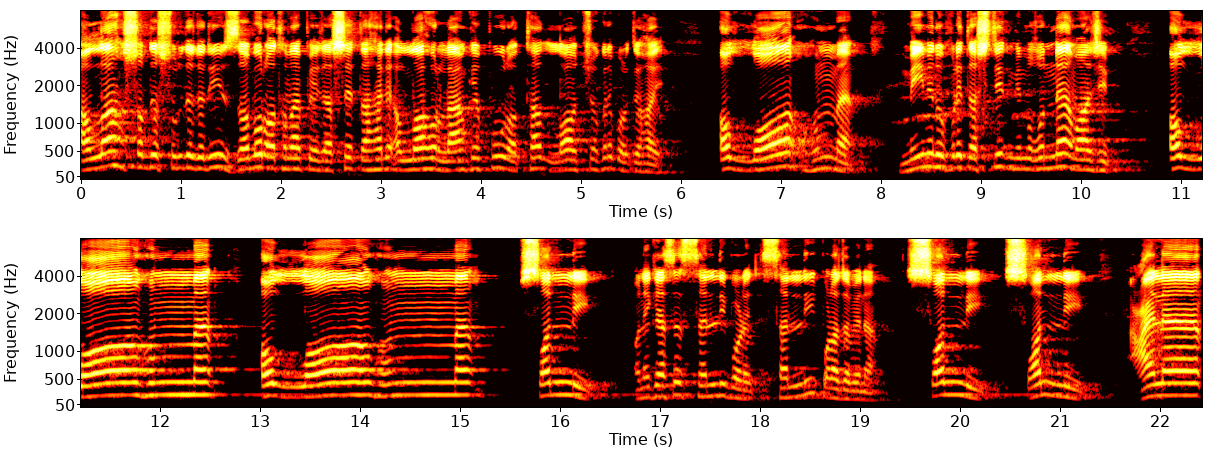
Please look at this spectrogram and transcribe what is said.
আল্লাহ শব্দের শুরুতে যদি জবর অথবা পেজ আসে, তাহলে আল্লাহর লামকে পুর অর্থাৎ ল উচ্চ করে পড়তে হয়। আল্লাহুম্মা। মিমের উপরে তসদিদ, মিম গুন্না, ওয়াজিব। আল্লাহুম্মা। আল্লাহুম্মা। সল্লি। অনেকে আছে, সাল্লি পড়ে, সাল্লি পড়া যাবে না। সল্লি। সল্লি। আলা।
